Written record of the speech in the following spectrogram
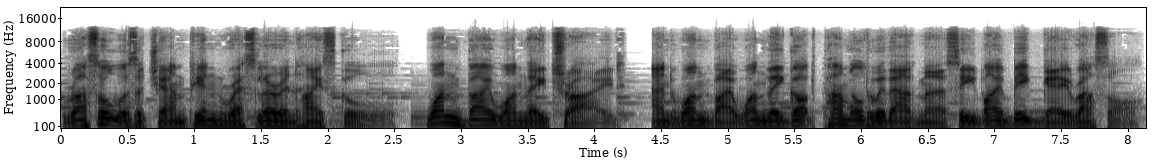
Russell was a champion wrestler in high school. One by one they tried, and one by one they got pummeled without mercy by Big Gay Russell.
